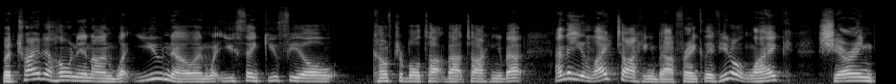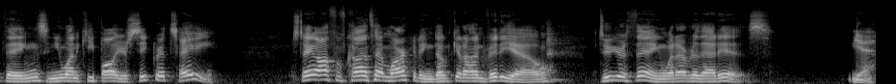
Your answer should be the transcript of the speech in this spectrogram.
But try to hone in on what you know and what you think you feel comfortable talk about talking about and that you like talking about, frankly. If you don't like sharing things and you want to keep all your secrets, hey, stay off of content marketing. Don't get on video. Do your thing, whatever that is. Yeah.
